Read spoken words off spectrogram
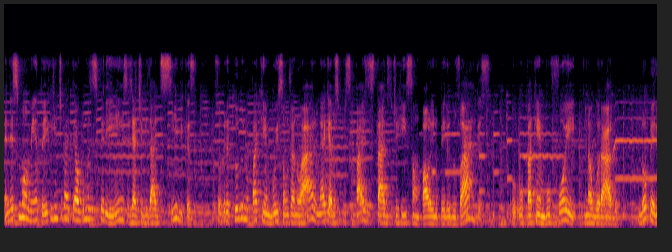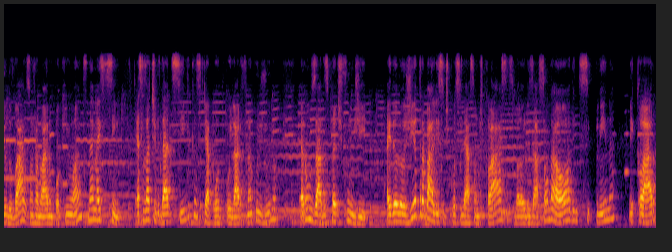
é nesse momento aí que a gente vai ter algumas experiências e atividades cívicas, sobretudo no Paquembu e São Januário, né, que eram os principais estádios de Rio e São Paulo no período Vargas. O, o Paquembu foi inaugurado no período Vargas, São Januário um pouquinho antes, né, mas sim, essas atividades cívicas, de acordo com Hilário Franco Júnior, eram usadas para difundir a ideologia trabalhista de conciliação de classes, valorização da ordem, disciplina e, claro,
